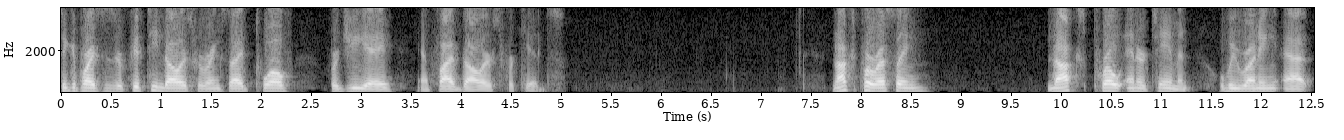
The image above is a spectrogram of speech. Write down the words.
Ticket prices are $15 for ringside, 12 for GA, and $5 for kids. Knox Pro Wrestling, Knox Pro Entertainment will be running at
